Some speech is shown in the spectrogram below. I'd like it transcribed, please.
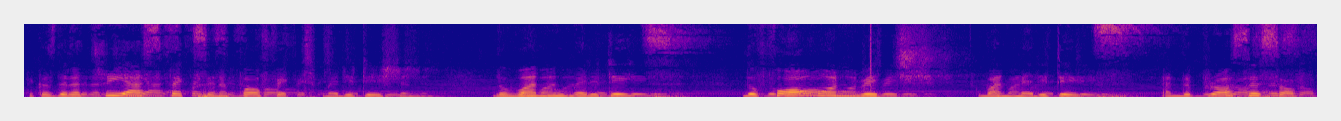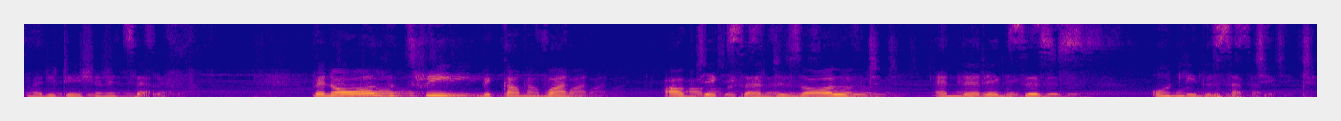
Because there are three aspects in a perfect meditation the one who meditates, the form on which one meditates, and the process of meditation itself. When all the three become one, objects are dissolved and there exists only the subject.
